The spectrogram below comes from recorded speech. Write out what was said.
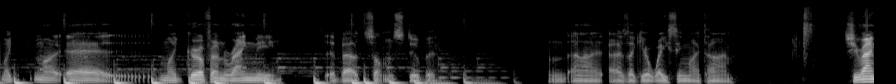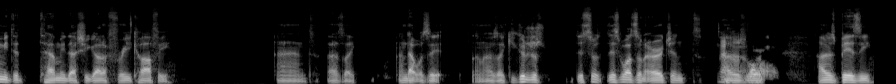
my my uh, my girlfriend rang me about something stupid, and, and I, I was like, "You're wasting my time." She rang me to tell me that she got a free coffee, and I was like, and that was it. And I was like, "You could just this was this wasn't urgent. I was Uh-huh. I was busy."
